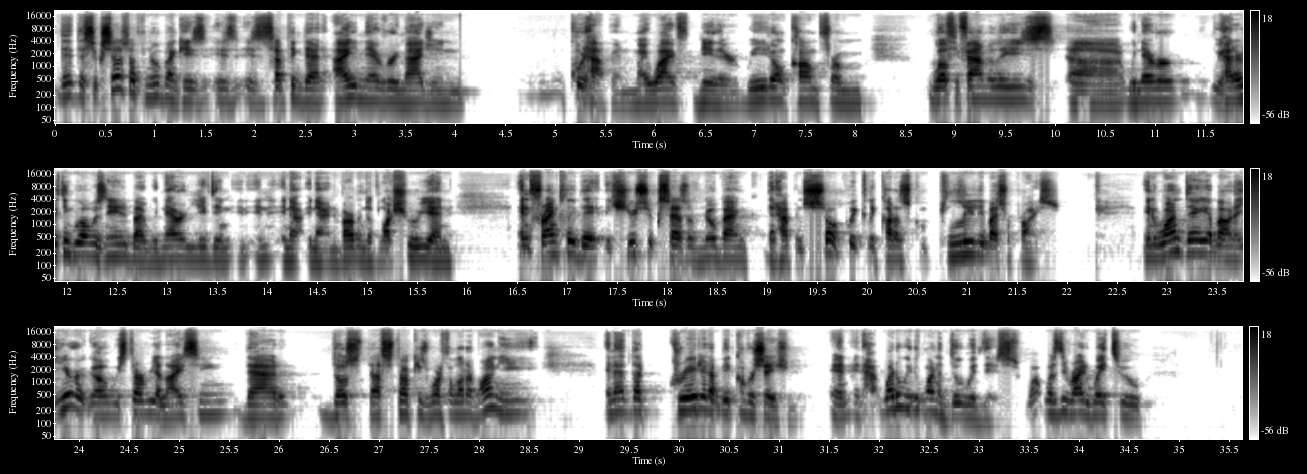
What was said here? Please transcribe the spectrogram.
the, the success of Nubank is, is, is something that I never imagined could happen. My wife, neither. We don't come from wealthy families. Uh, we never we had everything we always needed, but we never lived in in, in, a, in an environment of luxury. And and frankly, the, the huge success of Nubank that happened so quickly caught us completely by surprise. And one day, about a year ago, we started realizing that those that stock is worth a lot of money, and that, that created a big conversation. And, and how, what do we want to do with this? What was the right way to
